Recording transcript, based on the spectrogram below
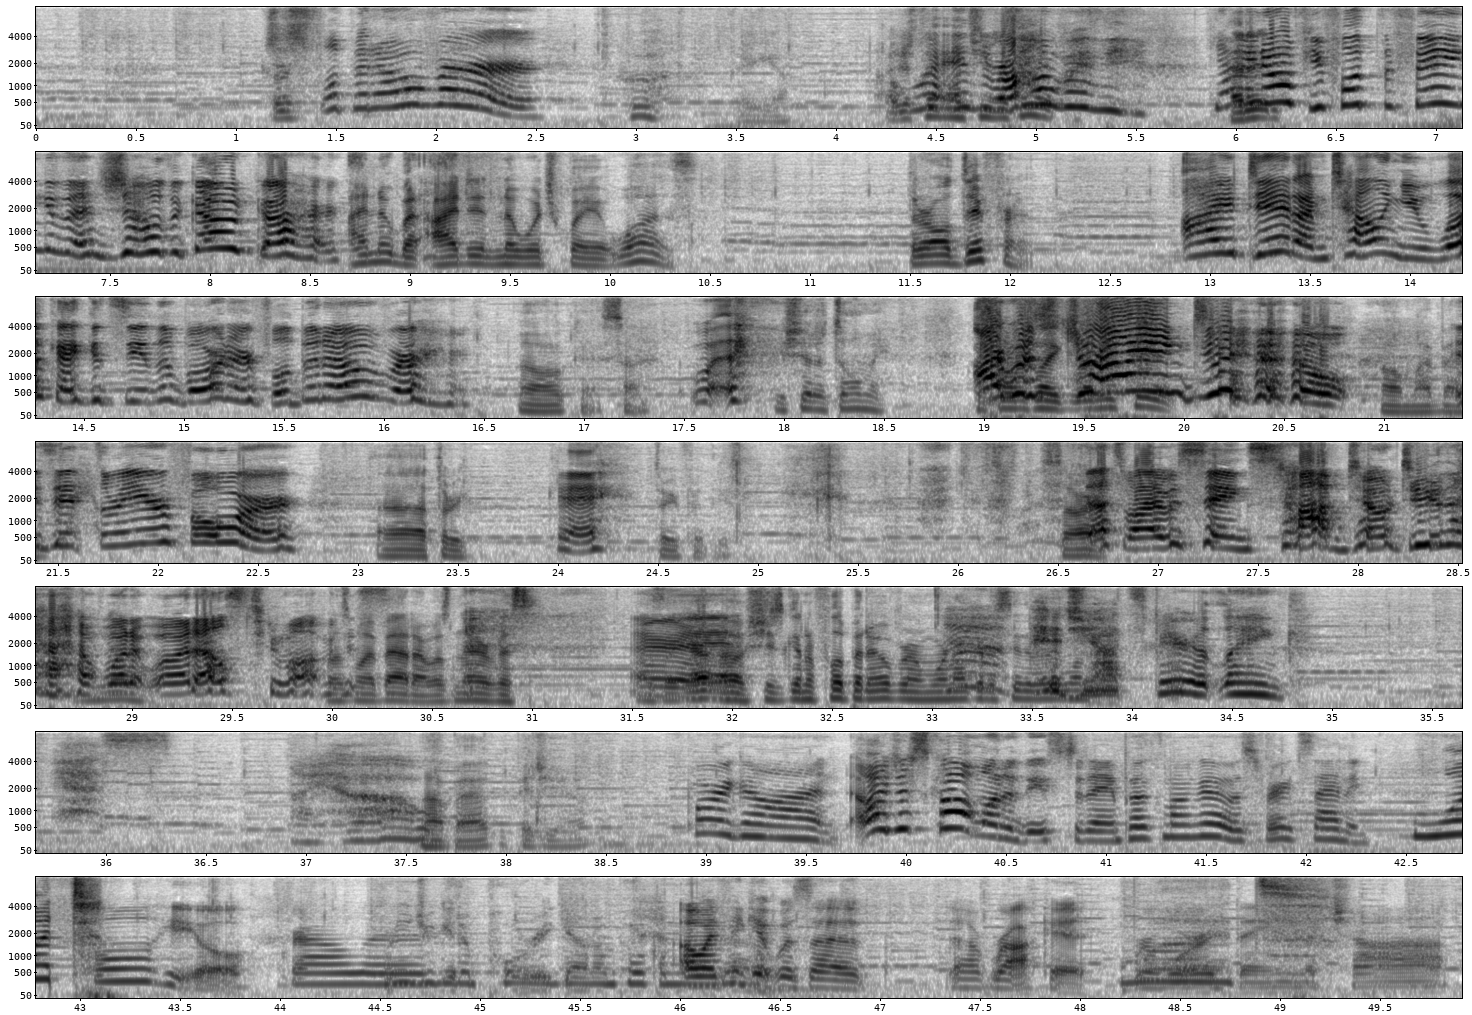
Just flip it over. There you go. I just What is wrong with you? Yeah, I I, know if you flip the thing and then show the code card. I know, but I didn't know which way it was. They're all different. I did. I'm telling you. Look, I could see the border. Flip it over. Oh, okay. Sorry. What? You should have told me. I was was like, let me see trying to. Oh, my bad. Is it three or four? Uh, three. Okay. Three for these. Sorry. That's why I was saying stop. Don't do that. What? What else do you want that me was my bad. I was nervous. I was All like, oh, she's gonna flip it over, and we're not gonna see the. Pidgeot Spirit Link. Yes. I hope. Not bad. Pidgeot. Porygon. Oh, I just caught one of these today in Pokemon Go. It was very exciting. What? Full heal. Growler. Where did you get a Porygon on Pokemon? Go? Oh, I think it was a, a rocket reward thing. The chop.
